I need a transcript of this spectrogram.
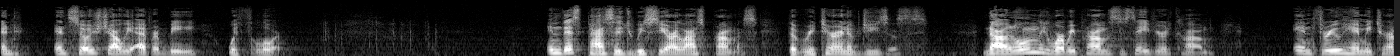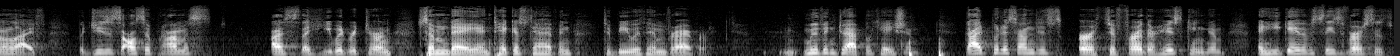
and and so shall we ever be with the Lord. In this passage, we see our last promise, the return of Jesus. Not only were we promised a Savior to come, and through him eternal life, but Jesus also promised us that he would return someday and take us to heaven to be with him forever. Moving to application. God put us on this earth to further his kingdom, and he gave us these verses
